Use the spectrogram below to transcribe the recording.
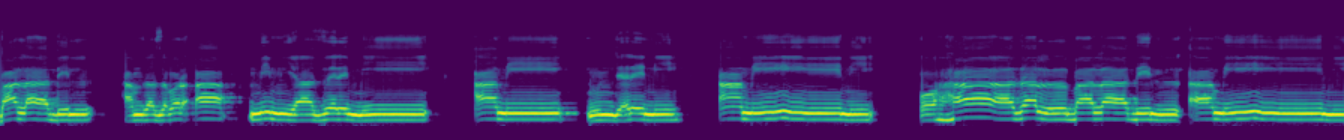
বালা দিল হামজা জবর আ মিম ইয়া জেরে মি আমি নুন জেরে নি আমিনি ওহাদাল বালাদিল আমিনি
